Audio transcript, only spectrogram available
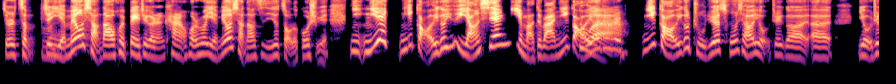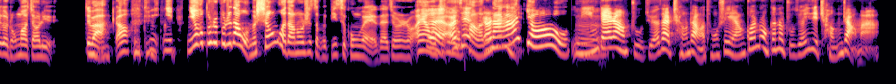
就是怎么就也没有想到会被这个人看上，或者说也没有想到自己就走了狗屎运。你你也你搞一个欲扬先抑嘛，对吧？你搞一个就是你搞一个主角从小有这个呃有这个容貌焦虑。对吧？然后你你你又不是不知道我们生活当中是怎么彼此恭维的，就是说，哎呀，我而且胖了，哪有？你应该让主角在成长的同时，也让观众跟着主角一起成长嘛，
